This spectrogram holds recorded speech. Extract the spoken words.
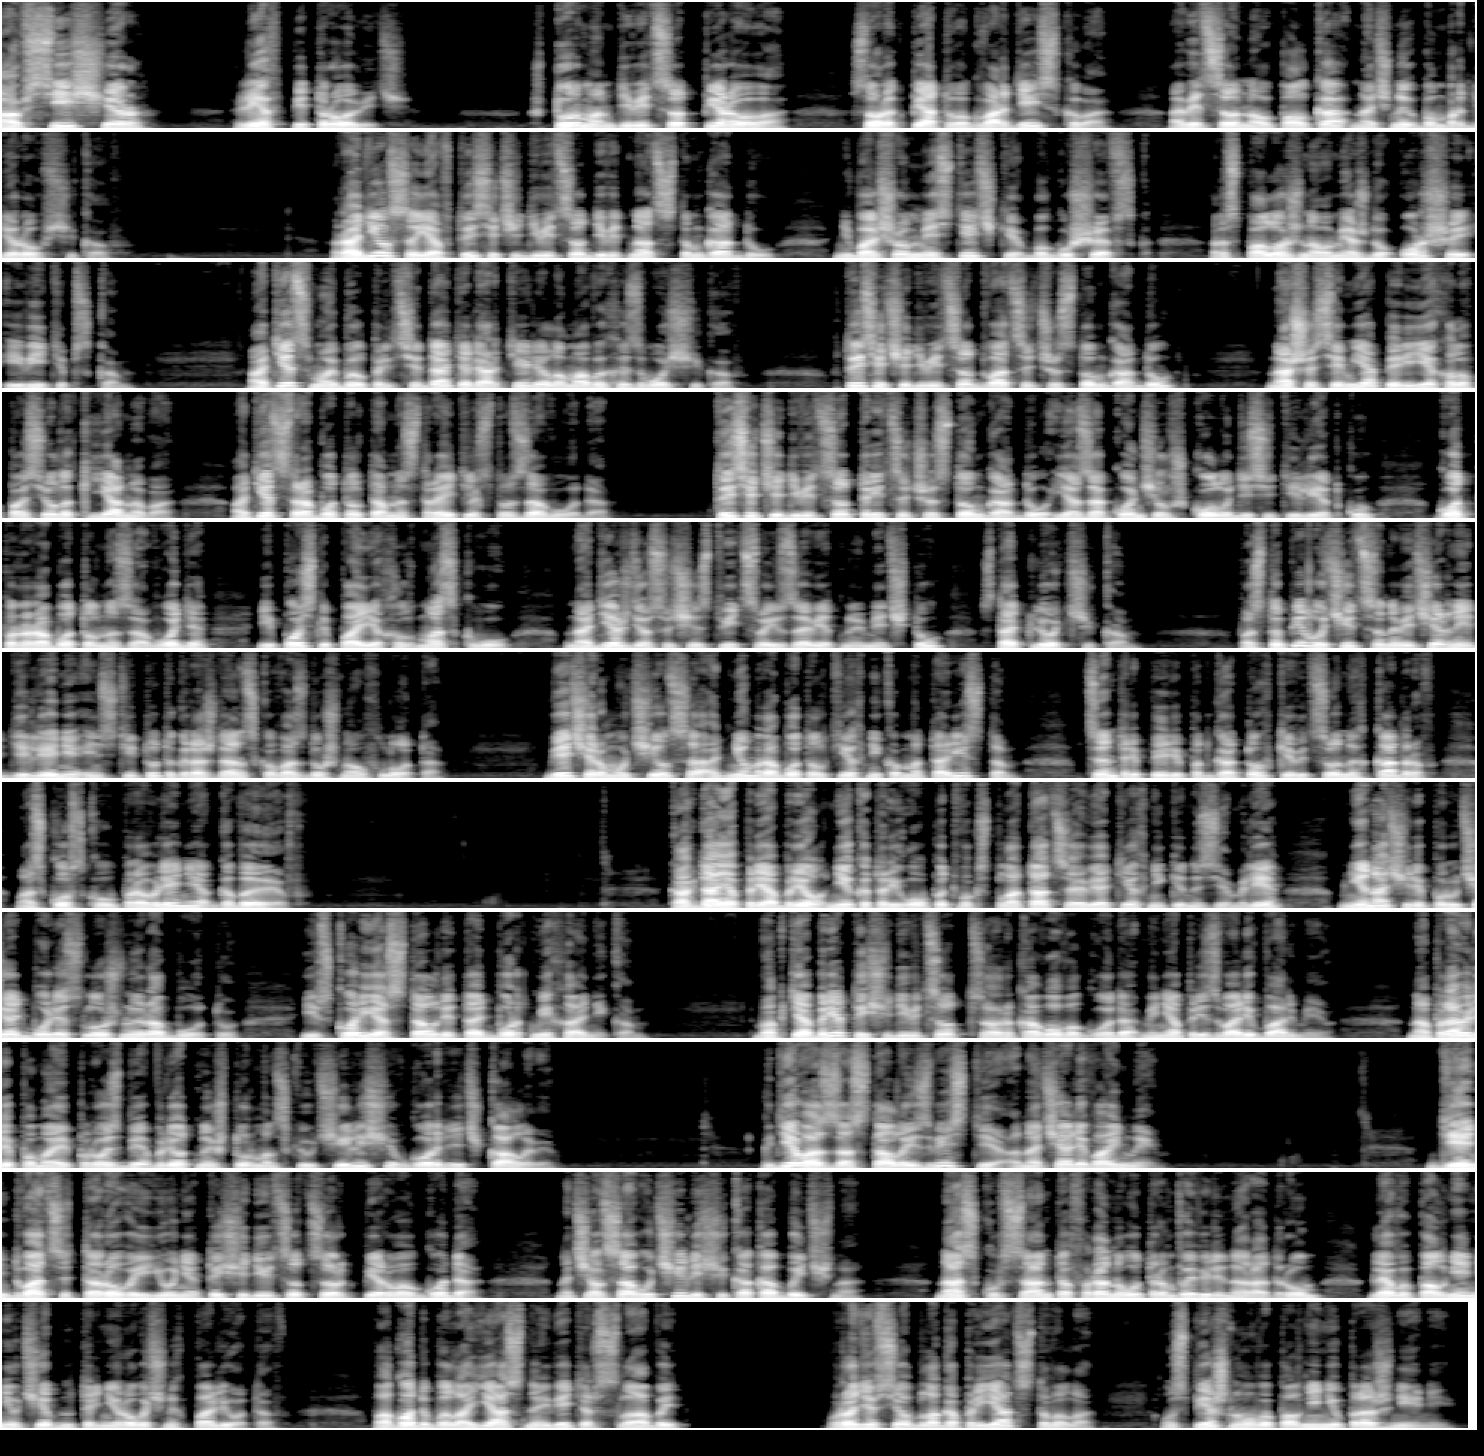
Овсищер Лев Петрович, штурман 901-го 45-го гвардейского авиационного полка ночных бомбардировщиков. Родился я в 1919 году в небольшом местечке Богушевск, расположенного между Оршей и Витебском. Отец мой был председатель артели ломовых извозчиков. В 1926 году наша семья переехала в поселок Яново. Отец работал там на строительство завода. В 1936 году я закончил школу-десятилетку, год проработал на заводе и после поехал в Москву в надежде осуществить свою заветную мечту стать летчиком. Поступил учиться на вечернее отделение Института гражданского воздушного флота. Вечером учился, а днем работал техником-мотористом в Центре переподготовки авиационных кадров Московского управления ГВФ. Когда я приобрел некоторый опыт в эксплуатации авиатехники на Земле, мне начали поручать более сложную работу, и вскоре я стал летать бортмехаником. В октябре 1940 года меня призвали в армию. Направили по моей просьбе в летное штурманское училище в городе Чкалове. Где вас застало известие о начале войны? День 22 июня 1941 года начался в училище, как обычно. Нас, курсантов, рано утром вывели на аэродром для выполнения учебно-тренировочных полетов. Погода была ясная, ветер слабый. Вроде все благоприятствовало успешному выполнению упражнений.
